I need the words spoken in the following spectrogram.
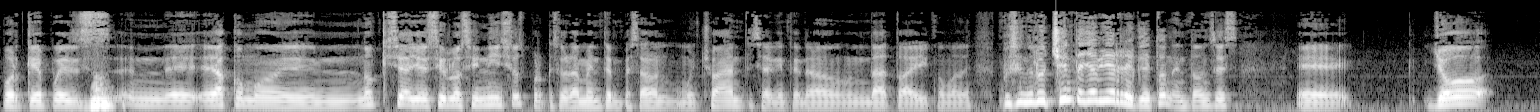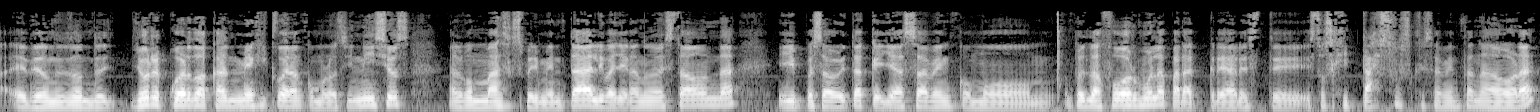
Porque pues eh, era como, eh, no quisiera yo decir los inicios, porque seguramente empezaron mucho antes, si alguien tendrá un dato ahí como de, pues en el 80 ya había reggaetón, entonces eh, yo, eh, de donde, donde yo recuerdo acá en México eran como los inicios, algo más experimental, iba llegando a esta onda, y pues ahorita que ya saben como, pues la fórmula para crear este, estos hitazos que se aventan ahora,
